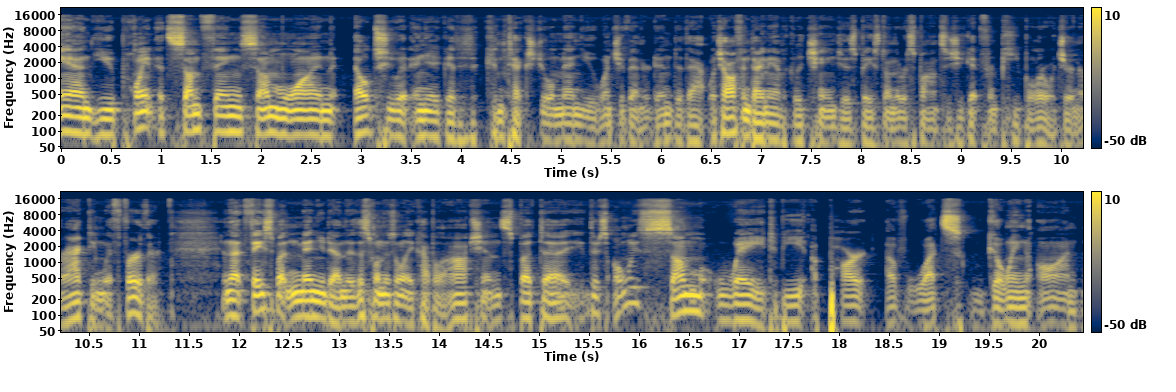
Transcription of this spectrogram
and you point at something, someone, L2 it, and you get a contextual menu once you've entered into that, which often dynamically changes based on the responses you get from people or what you're interacting with further. And that face button menu down there, this one, there's only a couple of options, but uh, there's always some way to be a part of what's going on.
